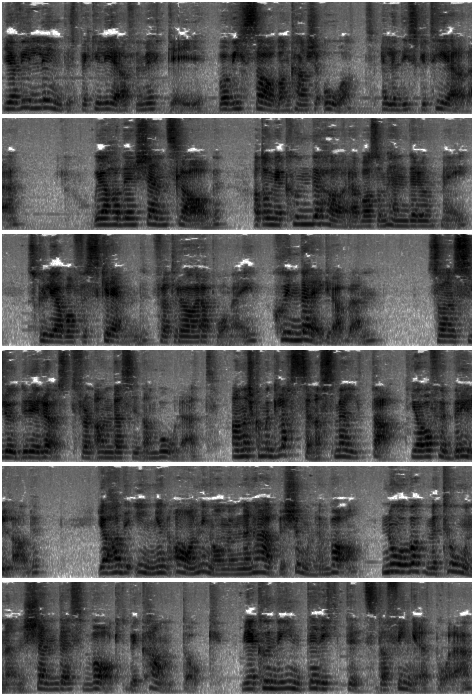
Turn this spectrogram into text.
Jag ville inte spekulera för mycket i vad vissa av dem kanske åt eller diskuterade. Och jag hade en känsla av att om jag kunde höra vad som hände runt mig skulle jag vara för skrämd för att röra på mig. Skynda dig grabben, sa en sluddrig röst från andra sidan bordet. Annars kommer glassen att smälta. Jag var förbryllad. Jag hade ingen aning om vem den här personen var. Något med tonen kändes vagt bekant dock, men jag kunde inte riktigt sätta fingret på det.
